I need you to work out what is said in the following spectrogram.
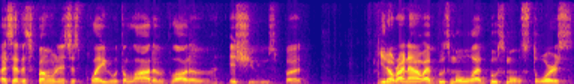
Like I said, this phone is just plagued with a lot of lot of issues, but you know right now at Boost Mobile, at Boost Mobile stores,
